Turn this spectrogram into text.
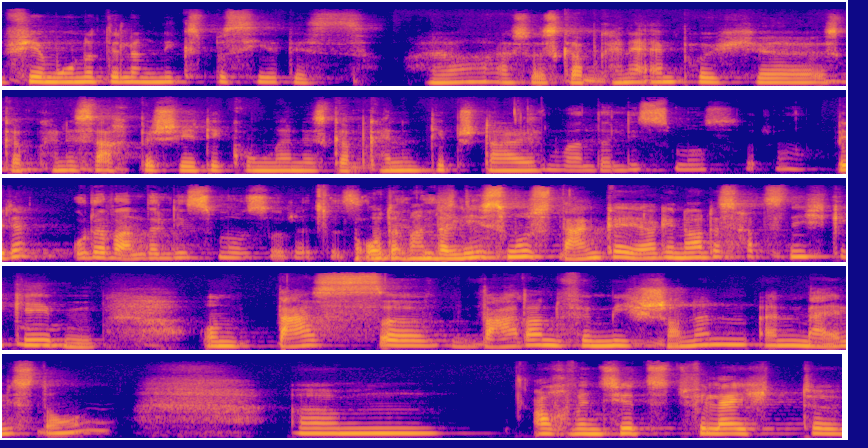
vier Monate lang nichts passiert ist. Ja, also es gab keine Einbrüche, es gab keine Sachbeschädigungen, es gab keinen Diebstahl. Vandalismus, oder? Bitte? Oder Vandalismus, oder das Oder Vandalismus, Richtung? danke, ja, genau, das hat es nicht gegeben. Und das äh, war dann für mich schon ein, ein Milestone. Ähm, auch wenn es jetzt vielleicht äh,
